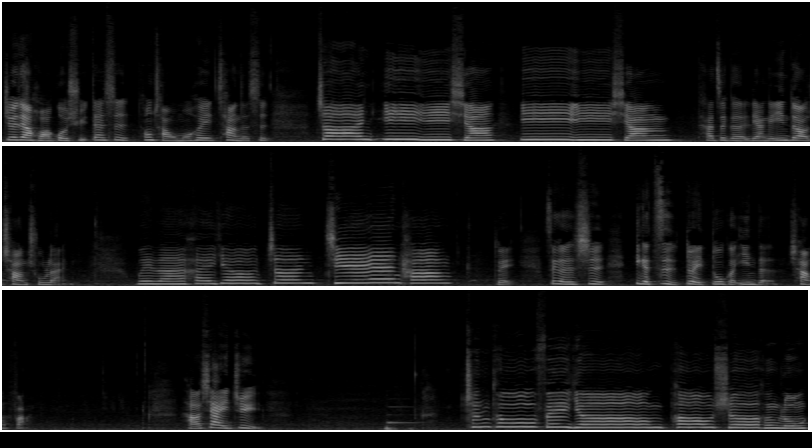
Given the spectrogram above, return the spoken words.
就这样划过去。但是通常我们会唱的是“战异乡，异乡”，它这个两个音都要唱出来。未来还要战舰航，对，这个是一个字对多个音的唱法。好，下一句。尘土飞扬，炮声隆，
